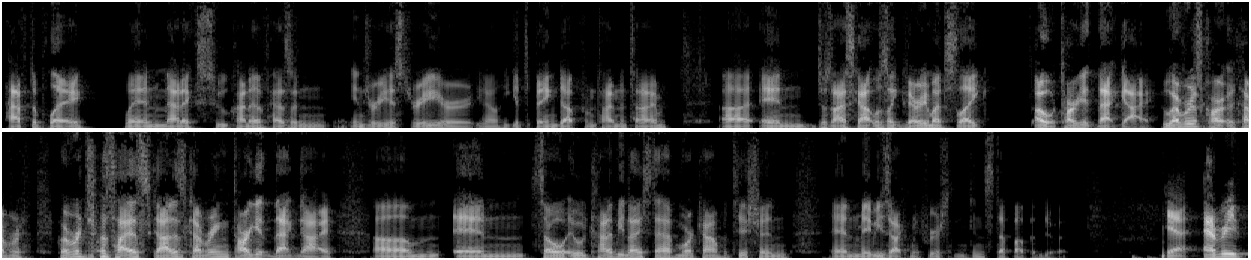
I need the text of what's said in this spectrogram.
have to play when Maddox, who kind of has an injury history or you know he gets banged up from time to time, uh, and Josiah Scott was like very much like, oh, target that guy. Whoever is car- cover, whoever Josiah Scott is covering, target that guy. Um, and so it would kind of be nice to have more competition, and maybe Zech McPhearson can step up and do it. Yeah, every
